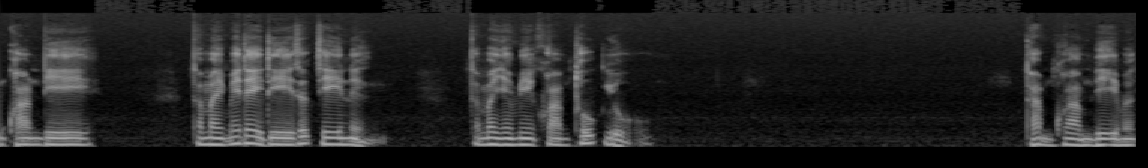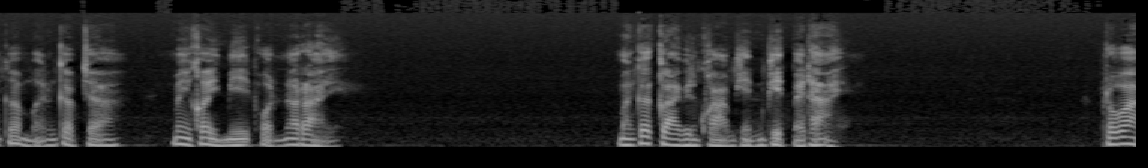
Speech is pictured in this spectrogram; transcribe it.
ำความดีทำไมไม่ได้ดีสักทีหนึ่งทำไมยังมีความทุกข์อยู่ทำความดีมันก็เหมือนกับจะไม่ค่อยมีผลอะไร มันก็กลายเป็นความเห็นผิดไปได้ เพราะว่า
